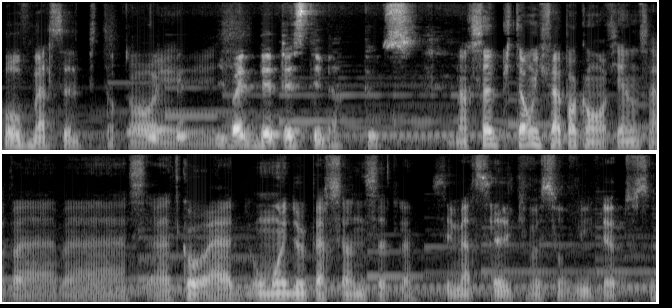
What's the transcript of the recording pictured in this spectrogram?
Pauvre Marcel Piton. Ouais. Il va être détesté par tous. Marcel Piton, il fait pas confiance à, à- à- en tout cas, à au moins deux personnes, cette là. C'est Marcel qui va survivre à tout ça.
